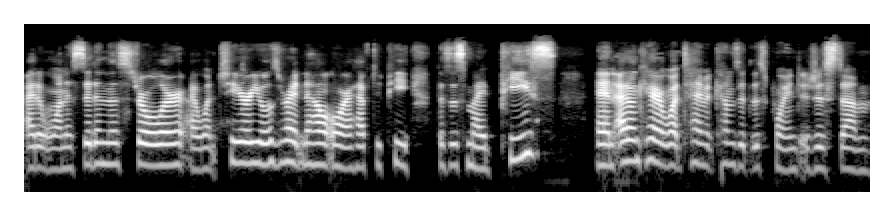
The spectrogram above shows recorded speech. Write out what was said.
i don't want to sit in the stroller i want cheerios right now or i have to pee this is my peace and i don't care what time it comes at this point it's just um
